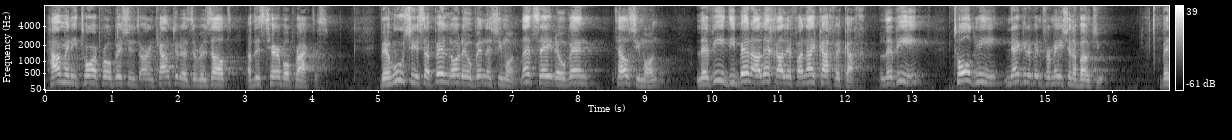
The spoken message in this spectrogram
How many Torah prohibitions are encountered as a result of this terrible practice? Vehu sheyisaper lo Reuven leShimon. Let's say Reuven tells Shimon, Levi diber alecha lefanai kach vekach. Levi told me negative information about you. So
